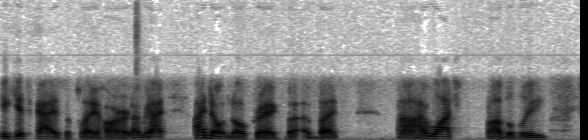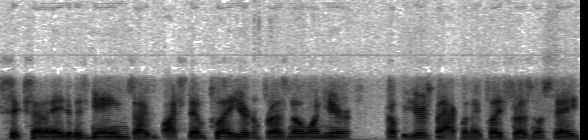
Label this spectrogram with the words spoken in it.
He gets guys to play hard. I mean, I I don't know Craig, but but uh, I watched probably six, seven, eight of his games. I watched them play here in Fresno one year, a couple of years back when they played Fresno State.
